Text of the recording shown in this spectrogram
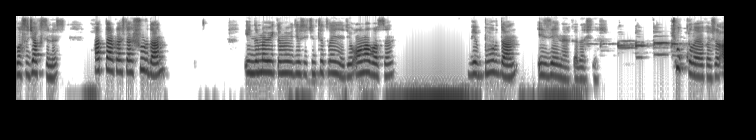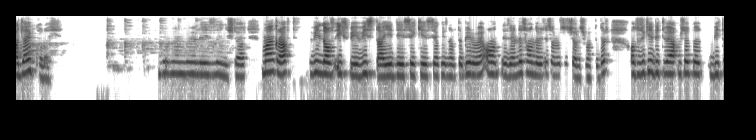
basacaksınız. Hatta arkadaşlar şuradan indirme ve yükleme videosu için tıklayın diyor. Ona basın. Ve buradan izleyin arkadaşlar. Çok kolay arkadaşlar. Acayip kolay. Buradan böyle izleyin işte. Minecraft Windows XP, Vista 7, 8, 8.1 ve 10 üzerinde son derece sorunsuz çalışmaktadır. 32 bit ve 64 bit,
